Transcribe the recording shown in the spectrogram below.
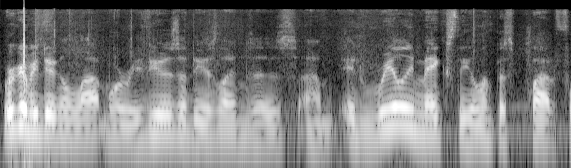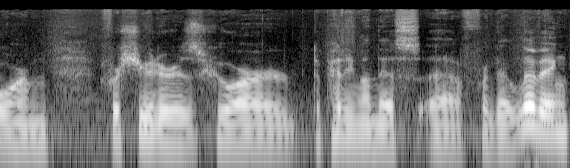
We're going to be doing a lot more reviews of these lenses. Um, it really makes the Olympus platform for shooters who are depending on this uh, for their living,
